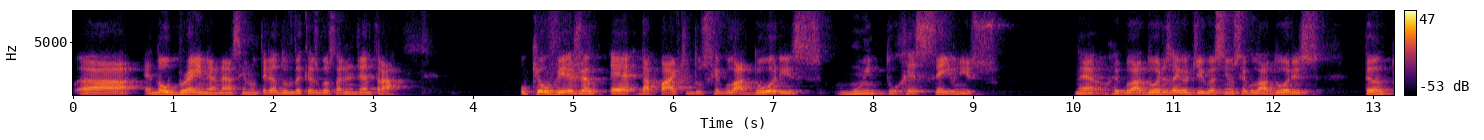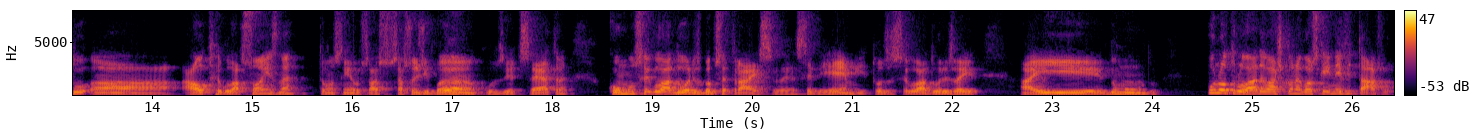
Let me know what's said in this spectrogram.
uh, é no-brainer, né? Assim, não teria dúvida que eles gostariam de entrar. O que eu vejo é, é da parte dos reguladores muito receio nisso, né? Reguladores, aí eu digo assim, os reguladores tanto a uh, autorregulações, né? Então, assim, as associações de bancos e etc., como os reguladores, bancos centrais, eh, CVM, todos os reguladores aí, aí do mundo. Por outro lado, eu acho que é um negócio que é inevitável,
